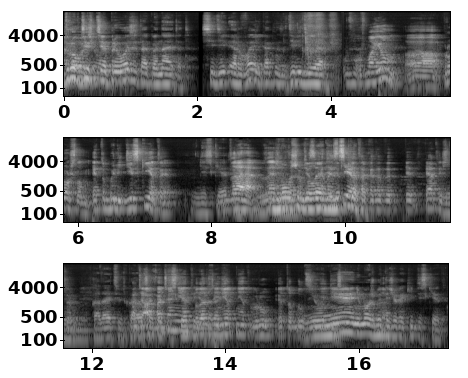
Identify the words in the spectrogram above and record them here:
вдруг диск тебе привозит такой на этот CD-RW или как называется, DVD-R. В, в моем а, прошлом это были дискеты. Дискет. Да, знаешь, Motion дизайн на дискетах, это пя- пятый, что ли? Ну, Когда эти, когда Хотя, хотя нет, дискеты, я подожди, тогда- нет, нет, вру, это был Не, CD-диск. не, не может быть Да. еще какие дискеты.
